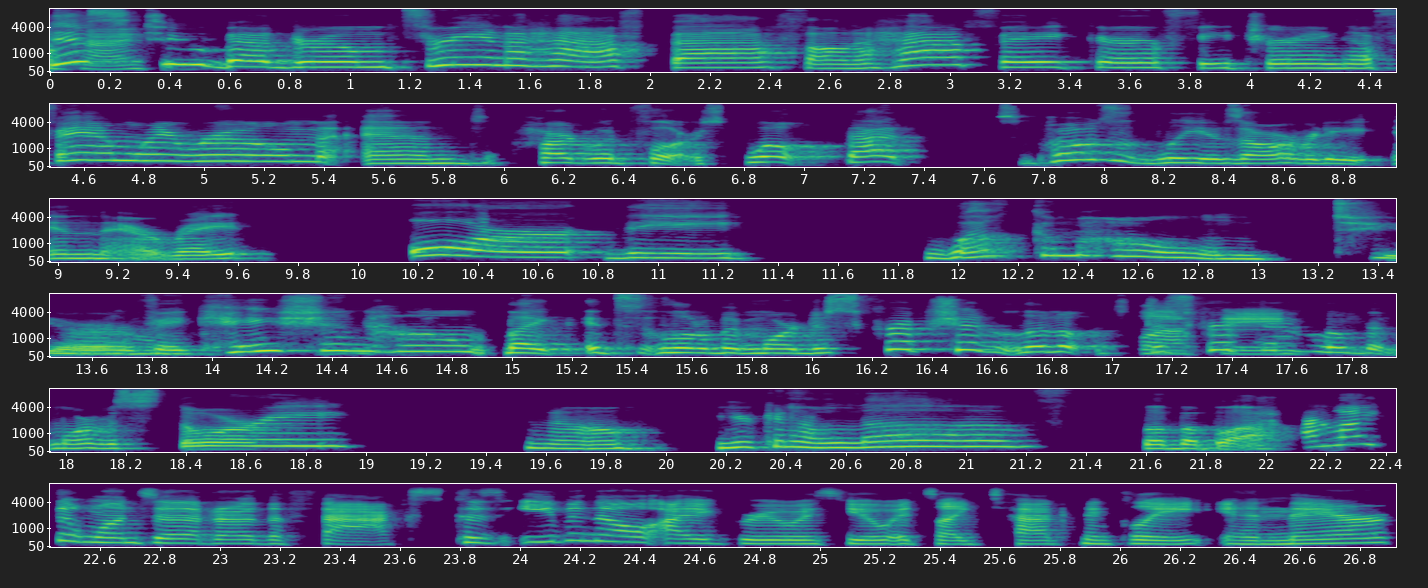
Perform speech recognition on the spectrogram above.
Okay. This two bedroom, three and a half bath on a half acre featuring a family room and hardwood floors. Well, that supposedly is already in there, right? Or the welcome home to your oh. vacation home. Like it's a little bit more description, little Fluffy. descriptive, a little bit more of a story no, you're going to love blah, blah, blah. I like the ones that are the facts because even though I agree with you, it's like technically in there,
